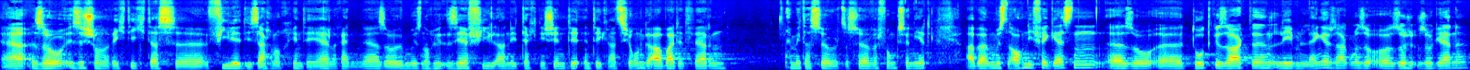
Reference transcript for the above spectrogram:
Ja, also ist es schon richtig, dass äh, viele die Sachen noch hinterherrennen. Ne? Also muss noch sehr viel an die technische Integration gearbeitet werden damit das Server-to-Server -Server funktioniert. Aber wir müssen auch nicht vergessen, äh, so äh, Totgesagte leben länger, sagt man so, so, so gerne.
